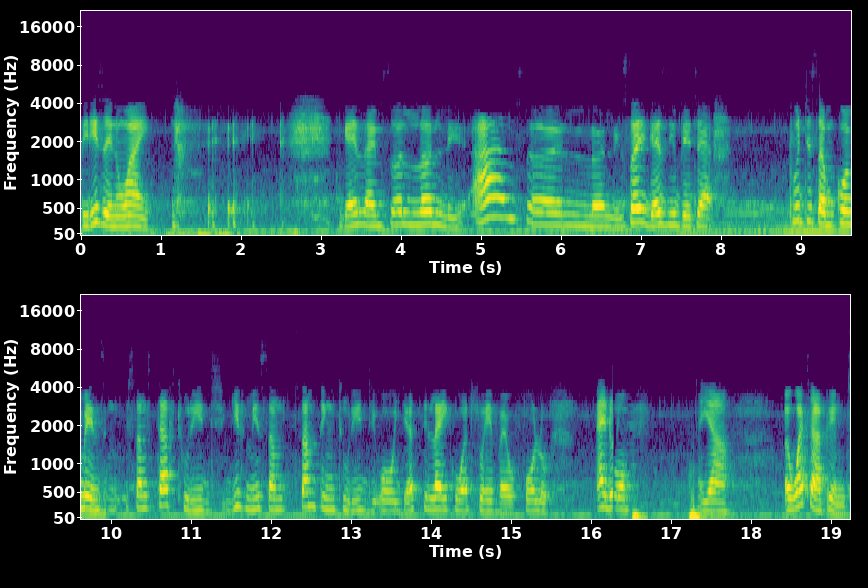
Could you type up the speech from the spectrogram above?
the reason why. guys i'm so lonely. I'm so lonely. So you guys you better put some comments some stuff to read. Give me some something to read or just like whatsoever i follow. I don't yeah. Uh, what happened?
